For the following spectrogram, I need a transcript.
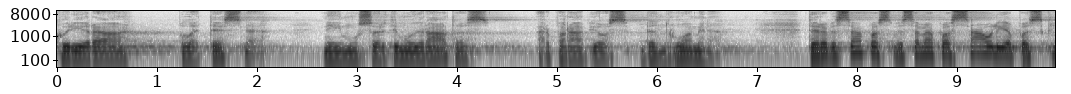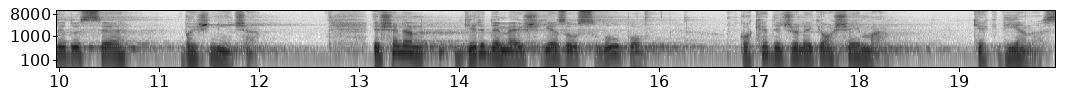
kuri yra platesnė nei mūsų artimųjų ratas ar parapijos bendruomenė. Tai yra visa pas, visame pasaulyje pasklidusi bažnyčia. Ir šiandien girdime iš Jėzaus lūpų, kokia didžiulė jo šeima. Kiekvienas,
